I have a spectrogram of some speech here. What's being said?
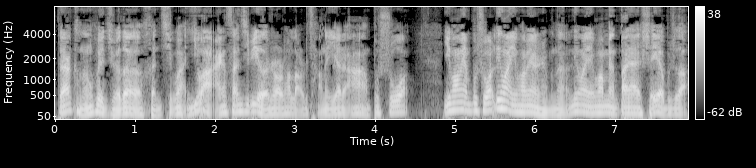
大家可能会觉得很奇怪，以往 X 三七 B 的时候，他老是藏着掖着啊，不说。一方面不说，另外一方面是什么呢？另外一方面，大家谁也不知道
